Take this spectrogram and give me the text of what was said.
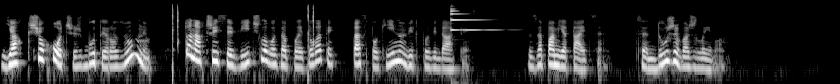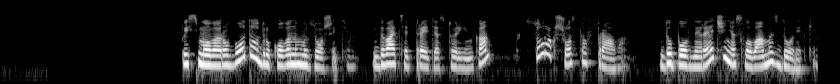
Якщо хочеш бути розумним, то навчися вічливо запитувати та спокійно відповідати. Запам'ятай це, це дуже важливо. Письмова робота у друкованому зошиті. 23 сторінка, 46 вправа. Доповни речення словами з довідки.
